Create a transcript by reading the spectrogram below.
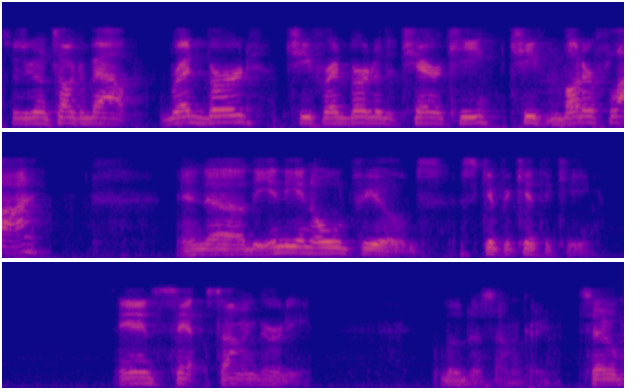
So we're going to talk about Redbird, Chief Redbird of the Cherokee, Chief Butterfly, and uh, the Indian Oldfields, Eskippakithiki, and Simon Girty. A little bit of Simon Girty. So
